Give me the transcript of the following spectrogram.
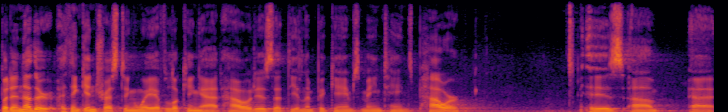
But another, I think, interesting way of looking at how it is that the Olympic Games maintains power is um, uh,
